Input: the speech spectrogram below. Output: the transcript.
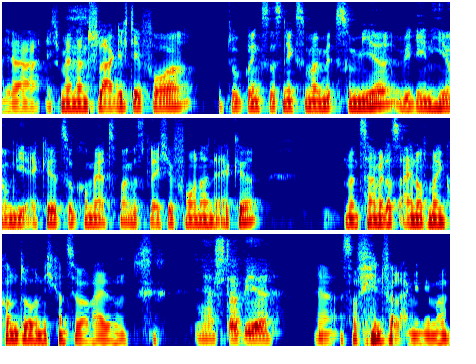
Ja, ich meine, dann schlage ich dir vor, du bringst das nächste Mal mit zu mir. Wir gehen hier um die Ecke zur Commerzbank, das gleiche vorne an der Ecke. Und dann zahlen wir das ein auf mein Konto und ich kann es überweisen. Ja, stabil. Ja, ist auf jeden Fall angenehmer.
